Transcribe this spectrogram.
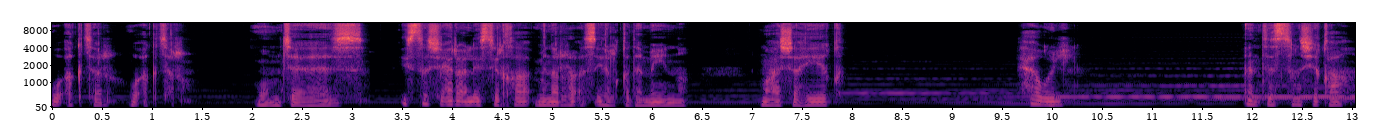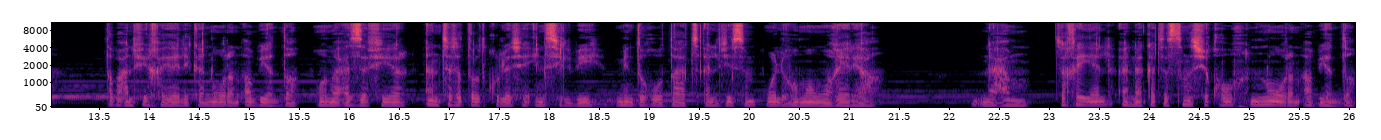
وأكثر وأكثر. ممتاز. استشعر الاسترخاء من الرأس إلى القدمين مع الشهيق. حاول أن تستنشق طبعا في خيالك نورا أبيض ومع الزفير أنت تطرد كل شيء سلبي من ضغوطات الجسم والهموم وغيرها. نعم تخيل أنك تستنشق نورا أبيض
